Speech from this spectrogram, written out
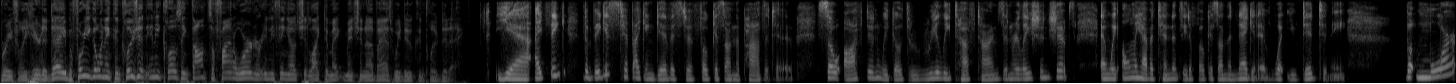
briefly here today. Before you go in, in conclusion, any closing thoughts, a final word, or anything else you'd like to make mention of as we do conclude today? Yeah, I think the biggest tip I can give is to focus on the positive. So often we go through really tough times in relationships and we only have a tendency to focus on the negative, what you did to me. But more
